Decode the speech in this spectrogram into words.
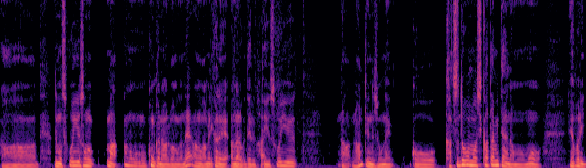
ああでもそういうそのまああの今回のアルバムがねあのアメリカでアナログ出るっていう、はい。そういうななんて言うんでしょうねこう活動の仕方みたいなものもやっぱり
